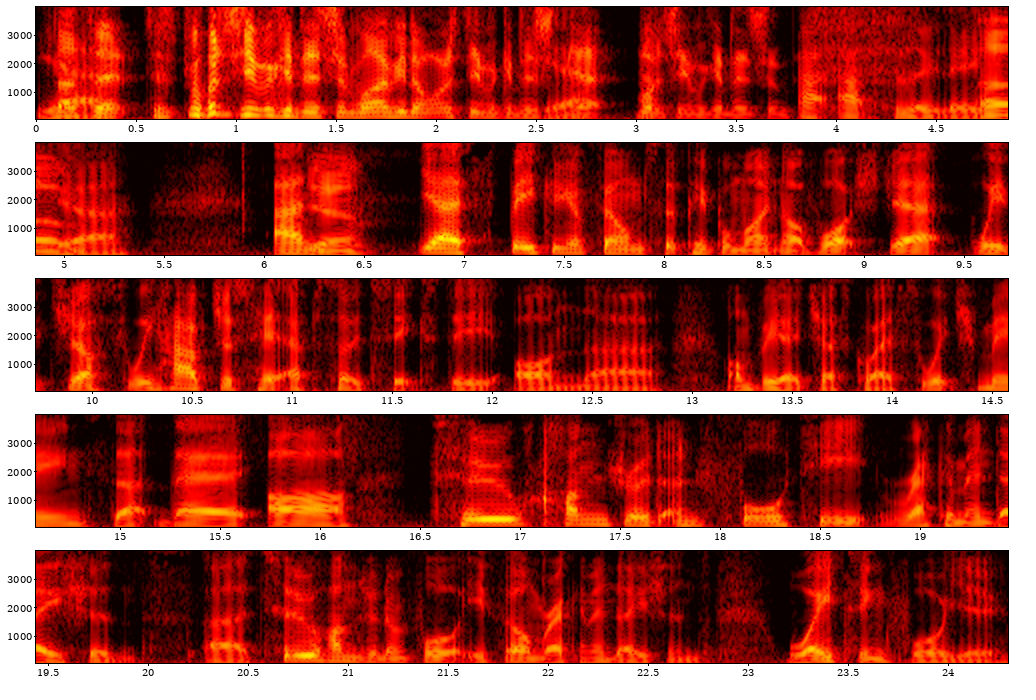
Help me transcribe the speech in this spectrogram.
That's it. Just watch human condition. Why have you not watched human condition Yeah. yet? Watch human condition. A- absolutely. Um, yeah. And Yeah, yeah, speaking of films that people might not have watched yet, we've just we have just hit episode sixty on uh, on VHS Quest, which means that there are two hundred and forty recommendations, uh, two hundred and forty film recommendations waiting for you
